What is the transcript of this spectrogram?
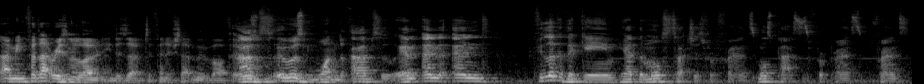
I mean, for that reason alone, he deserved to finish that move off. It was, it was wonderful. Absolutely. And and and if you look at the game, he had the most touches for France, most passes for France, France,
